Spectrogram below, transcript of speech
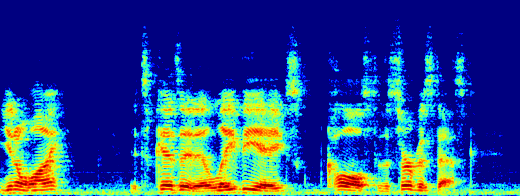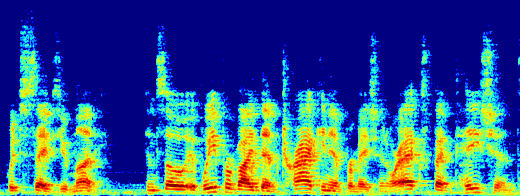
You know why? It's because it alleviates calls to the service desk, which saves you money. And so if we provide them tracking information or expectations,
